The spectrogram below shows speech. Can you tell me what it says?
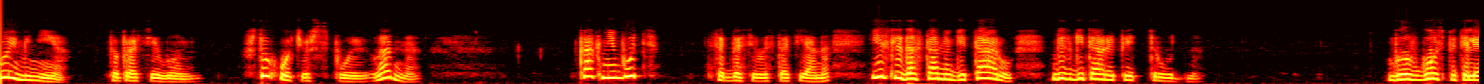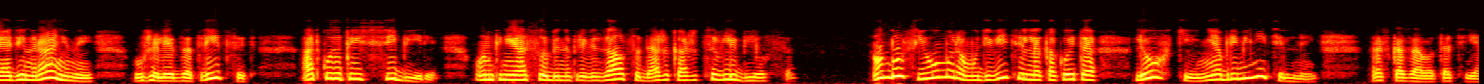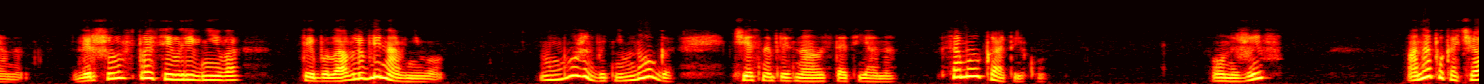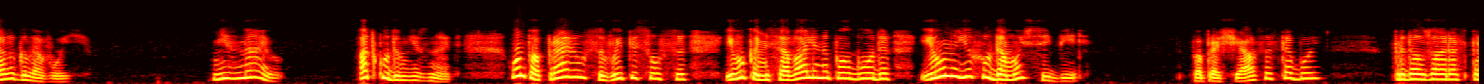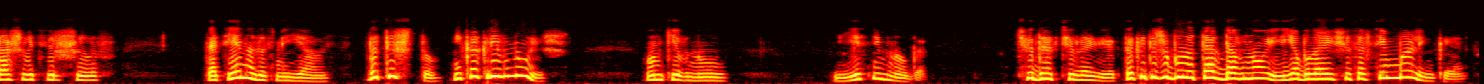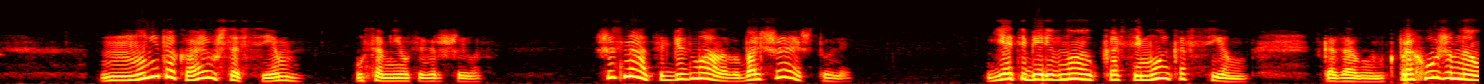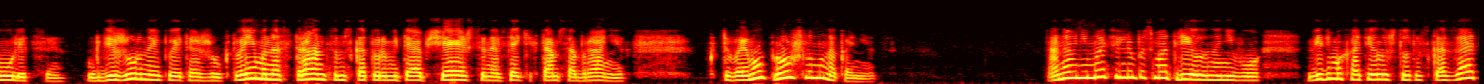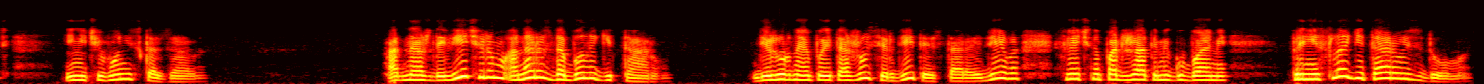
спой мне, — попросил он. — Что хочешь, спой, ладно? — Как-нибудь, — согласилась Татьяна, — если достану гитару, без гитары петь трудно. Был в госпитале один раненый, уже лет за тридцать, откуда-то из Сибири. Он к ней особенно привязался, даже, кажется, влюбился. Он был с юмором, удивительно какой-то легкий, необременительный, — рассказала Татьяна. Вершилов спросил ревниво, — ты была влюблена в него? — Может быть, немного, — честно призналась Татьяна, — самую капельку. — Он жив? Она покачала головой. — Не знаю. Откуда мне знать? Он поправился, выписался, его комиссовали на полгода, и он уехал домой в Сибирь. — Попрощался с тобой? — продолжал расспрашивать Вершилов. Татьяна засмеялась. — Да ты что, никак ревнуешь? Он кивнул. — Есть немного. — Чудак-человек, так это же было так давно, и я была еще совсем маленькая. — Ну, не такая уж совсем, — усомнился Вершилов. Шестнадцать без малого, большая, что ли? — Я тебе ревную ко всему и ко всем, — сказал он, — к прохожим на улице, к дежурной по этажу, к твоим иностранцам, с которыми ты общаешься на всяких там собраниях, к твоему прошлому, наконец. Она внимательно посмотрела на него, видимо, хотела что-то сказать и ничего не сказала. Однажды вечером она раздобыла гитару. Дежурная по этажу, сердитая старая дева с вечно поджатыми губами, принесла гитару из дома.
